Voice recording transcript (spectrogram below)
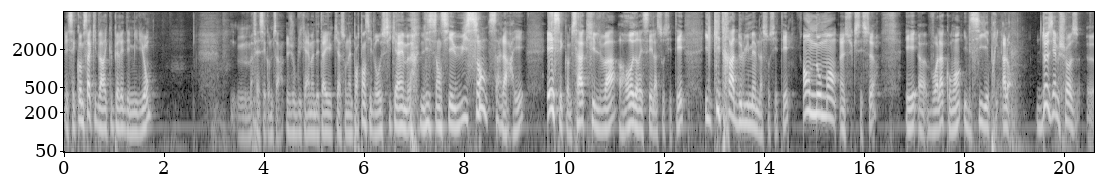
Et c'est comme ça qu'il va récupérer des millions. Enfin, c'est comme ça. J'oublie quand même un détail qui a son importance. Il va aussi quand même licencier 800 salariés. Et c'est comme ça qu'il va redresser la société. Il quittera de lui-même la société en nommant un successeur. Et euh, voilà comment il s'y est pris. Alors, deuxième chose, euh,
